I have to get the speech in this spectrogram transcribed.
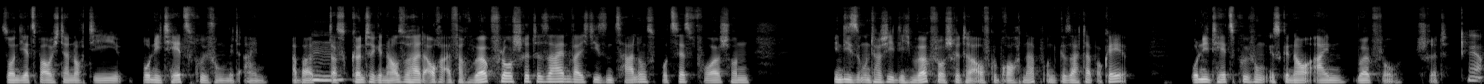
so, und jetzt baue ich dann noch die Bonitätsprüfung mit ein. Aber Mhm. das könnte genauso halt auch einfach Workflow-Schritte sein, weil ich diesen Zahlungsprozess vorher schon in diese unterschiedlichen Workflow-Schritte aufgebrochen habe und gesagt habe, okay, Bonitätsprüfung ist genau ein Workflow-Schritt. Ja,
